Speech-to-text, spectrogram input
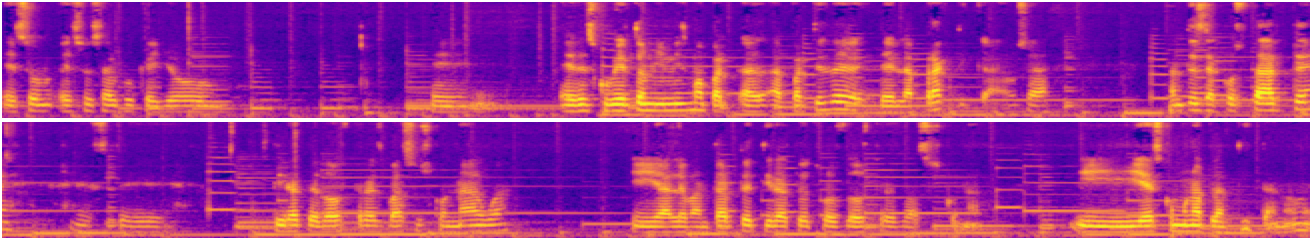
eso, eso es algo que yo eh, he descubierto en mí mismo a, partir de, la práctica. O sea, antes de acostarte, este, tírate dos, tres vasos con agua y al levantarte tírate otros dos, tres vasos con agua. Y es como una plantita, ¿no?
